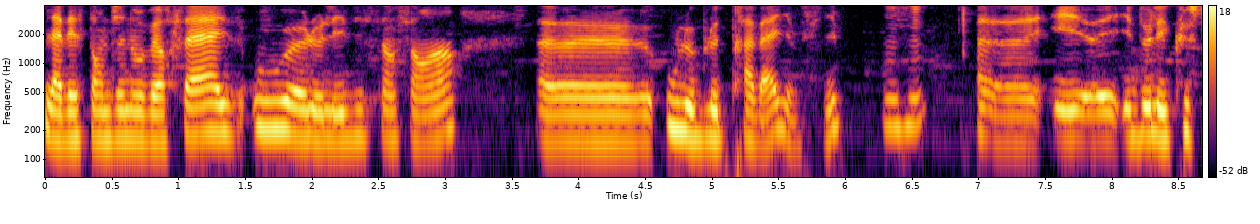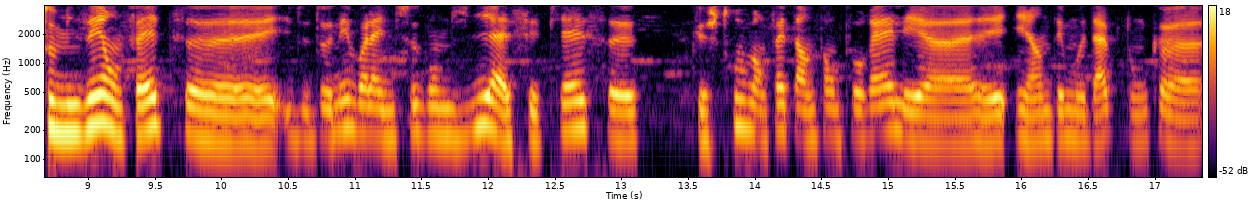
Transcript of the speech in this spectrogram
la veste en jean oversize ou euh, le Levi's 501 euh, ou le bleu de travail aussi. Mhm. Euh, et, et de les customiser en fait euh, et de donner voilà une seconde vie à ces pièces euh, que je trouve en fait intemporelles et, euh, et, et indémodables. Donc euh,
